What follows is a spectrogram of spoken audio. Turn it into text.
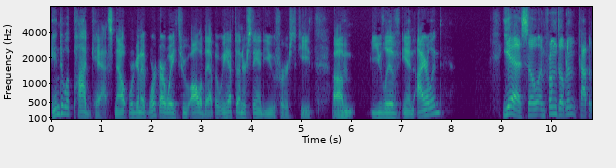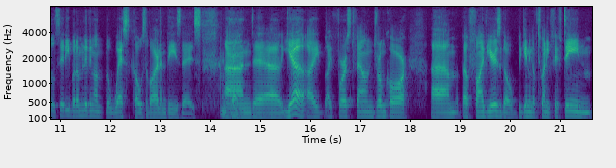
into a podcast. Now, we're going to work our way through all of that, but we have to understand you first, Keith. Um, mm-hmm. You live in Ireland. Yeah, so I'm from Dublin, capital city, but I'm living on the west coast of Ireland these days. Okay. And uh, yeah, I, I first found drum corps um, about five years ago, beginning of 2015.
